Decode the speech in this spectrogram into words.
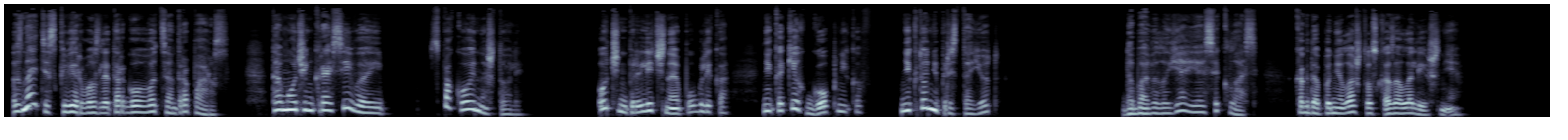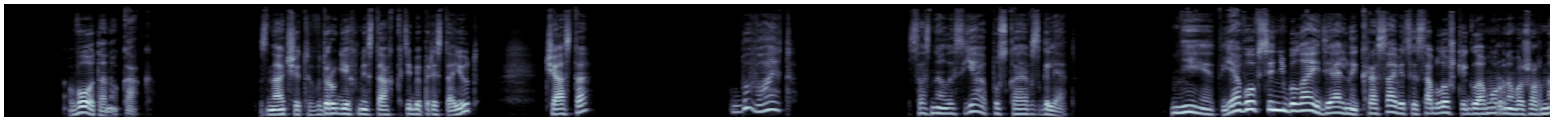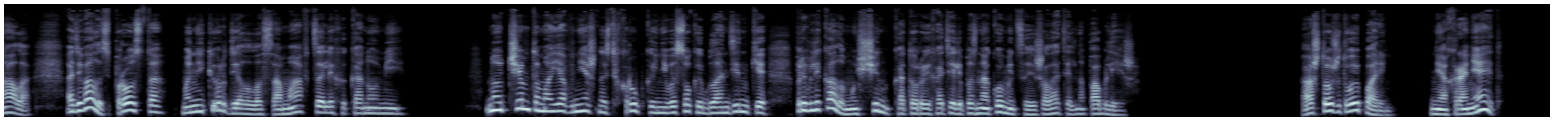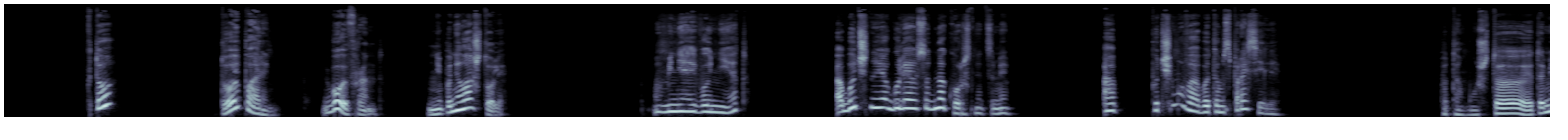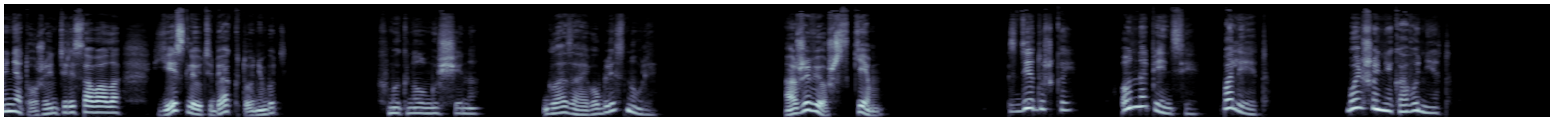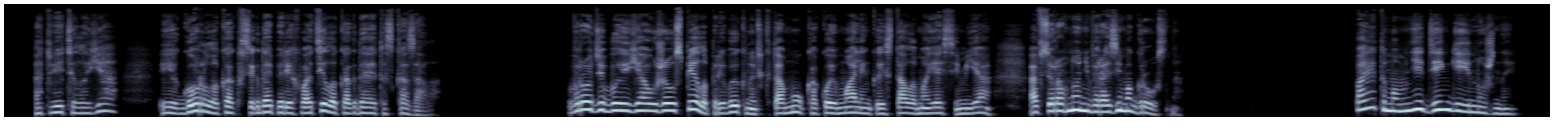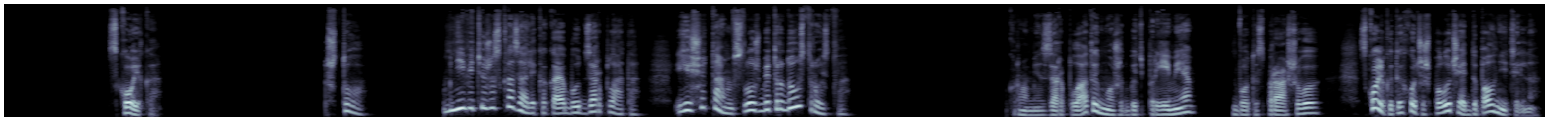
Знаете сквер возле торгового центра Парус? Там очень красиво и спокойно, что ли. Очень приличная публика, никаких гопников, никто не пристает. Добавила я и осеклась, когда поняла, что сказала лишнее. Вот оно как. Значит, в других местах к тебе пристают? Часто? Бывает, созналась я, опуская взгляд. Нет, я вовсе не была идеальной красавицей с обложки гламурного журнала, одевалась просто, маникюр делала сама в целях экономии. Но чем-то моя внешность хрупкой невысокой блондинки привлекала мужчин, которые хотели познакомиться и желательно поближе. «А что же твой парень? Не охраняет?» «Кто?» «Твой парень. Бойфренд. Не поняла, что ли?» «У меня его нет. Обычно я гуляю с однокурсницами», Почему вы об этом спросили? Потому что это меня тоже интересовало. Есть ли у тебя кто-нибудь? хмыкнул мужчина. Глаза его блеснули. А живешь с кем? С дедушкой. Он на пенсии, болеет. Больше никого нет. Ответила я, и горло, как всегда, перехватило, когда это сказала. Вроде бы я уже успела привыкнуть к тому, какой маленькой стала моя семья, а все равно невыразимо грустно. Поэтому мне деньги и нужны. Сколько? Что? Мне ведь уже сказали, какая будет зарплата. Еще там, в службе трудоустройства. Кроме зарплаты, может быть, премия. Вот и спрашиваю, сколько ты хочешь получать дополнительно?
